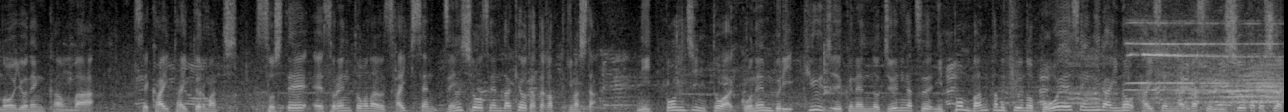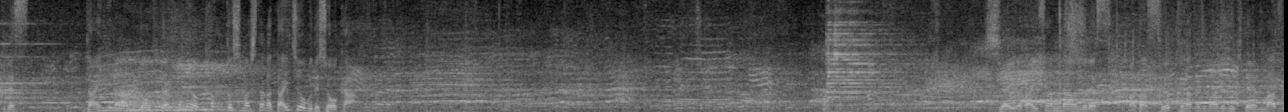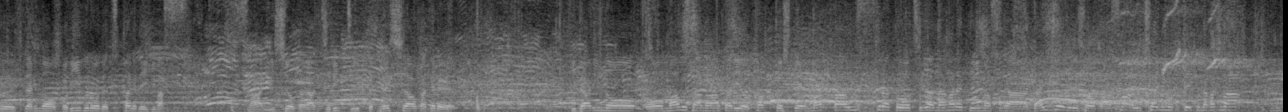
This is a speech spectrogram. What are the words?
この4年間は世界タイトルマッチそしてそれに伴う再起戦前哨戦だけを戦ってきました。日本人とは5年ぶり99年の12月日本バンタム級の防衛戦以来の対戦になります西岡俊明です。第2ラウンド左の目をカットしましたが大丈夫でしょうか？試合は第3ラウンドです。またスッと中島が出てきてまず左のボディーブローで突っかけていきます。さあ西岡がじりじりとプレッシャーをかける。左のまぶたの辺りをカットしてまたうっすらと血が流れていますが大丈夫でしょうか？さあ内側に持っていく中島。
